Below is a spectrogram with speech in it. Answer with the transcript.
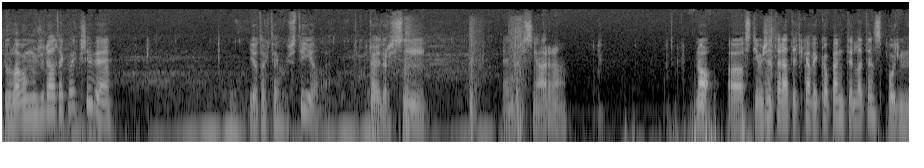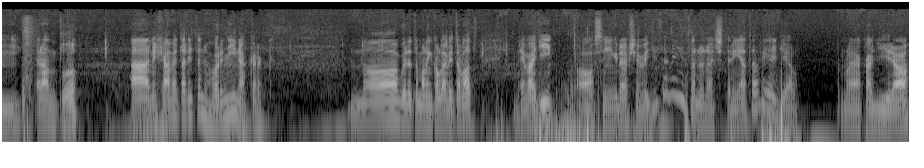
Tu hlavu můžu dát takhle křivě. Jo, tak to je hustý, ale. To je drsný. To je drsňárna. No, uh, s tím, že teda teďka vykopem tenhle ten spodní rantl a necháme tady ten horní na krk. No, bude to malinko levitovat. Nevadí, to si nikdo nevšem. Vidíte, není to donačtený, já to věděl. Tamhle nějaká díra.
